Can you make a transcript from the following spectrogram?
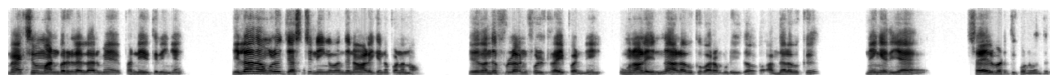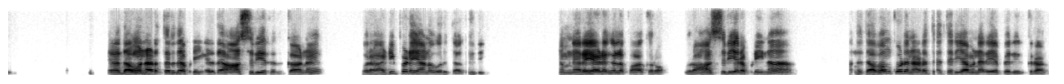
மேக்சிமம் அன்பர்கள் எல்லாருமே பண்ணியிருக்கிறீங்க. இல்லாதவங்களும் ஜஸ்ட் நீங்க வந்து நாளைக்கு என்ன பண்ணணும்? இதை வந்து ஃபுல் அண்ட் ஃபுல் ட்ரை பண்ணி உங்களால் என்ன அளவுக்கு வர முடியுதோ அந்த அளவுக்கு நீங்க இதைய செயல்படுத்தி கொண்டு வந்துருது ஏன்னா தவம் நடத்துறது அப்படிங்கிறது ஆசிரியருக்கான ஒரு அடிப்படையான ஒரு தகுதி. நம்ம நிறைய இடங்கள்ல பாக்குறோம் ஒரு ஆசிரியர் அப்படின்னா அந்த தவம் கூட நடத்த தெரியாம நிறைய பேர் இருக்கிறாங்க.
